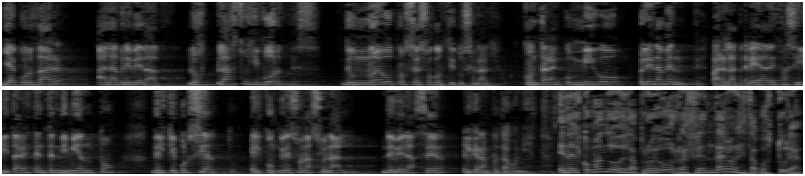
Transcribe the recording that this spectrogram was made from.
y acordar a la brevedad los plazos y bordes de un nuevo proceso constitucional. Contarán conmigo plenamente para la tarea de facilitar este entendimiento del que, por cierto, el Congreso Nacional deberá ser el gran protagonista. En el comando del apruebo refrendaron esta postura,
